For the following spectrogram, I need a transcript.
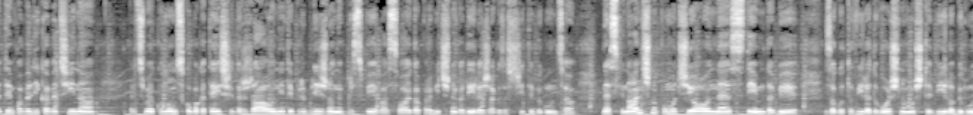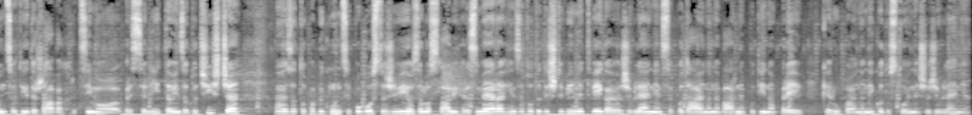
medtem pa velika večina recimo ekonomsko bogatejših držav niti približno ne prispeva svojega pravičnega deleža k zaščiti beguncev. Ne s finančno pomočjo, ne s tem, da bi zagotovile dovoljšnemo število beguncev v teh državah, recimo preselitev in zatočišče. Zato pa begunci pogosto živijo v zelo slabih razmerah in zato tudi številni tvegajo življenje in se podajo na nevarne poti naprej, ker upajo na neko dostojnejše življenje.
